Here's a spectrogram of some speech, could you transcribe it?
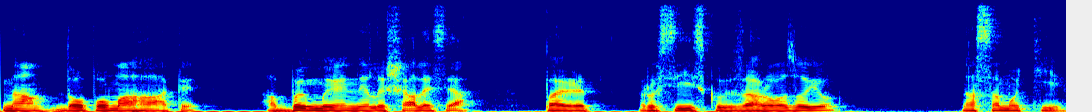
нам допомагати, аби ми не лишалися перед російською загрозою на самоті.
